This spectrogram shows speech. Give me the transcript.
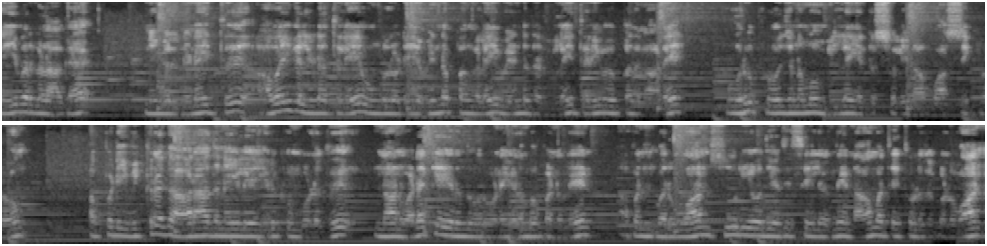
தெய்வர்களாக நீங்கள் நினைத்து அவைகளிடத்திலே உங்களுடைய விண்ணப்பங்களை வேண்டுதல்களை தெரிவிப்பதனாலே ஒரு பிரயோஜனமும் இல்லை என்று சொல்லி நாம் வாசிக்கிறோம். அப்படி விக்கிரக ஆராதனையிலே இருக்கும் பொழுது நான் வடக்கே இருந்து ஒருவனை எழும்ப பண்ணுவேன். அவன் வருவான் சூரியோதய திசையிலிருந்தே நாமத்தை தொழுது கொள்வான்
